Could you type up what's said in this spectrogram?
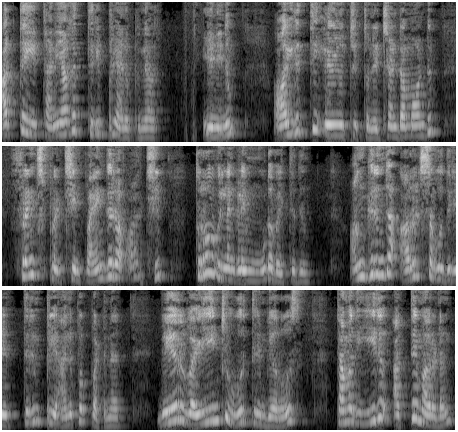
அத்தையை தனியாக திருப்பி அனுப்பினார். எனினும் ஆயிரத்தி எழுநூற்றி தொண்ணூற்றி ரெண்டாம் ஆண்டு பிரெஞ்சு புரட்சியின் பயங்கர ஆட்சி துறவில்லங்களை மூட வைத்தது. அங்கிருந்த அருள் சகோதரியர் திரும்பி அனுப்பப்பட்டனர். வேறு வழியின்றி ஊர் திரும்பிய ரோஸ் தமது இரு அத்தைமாருடன்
